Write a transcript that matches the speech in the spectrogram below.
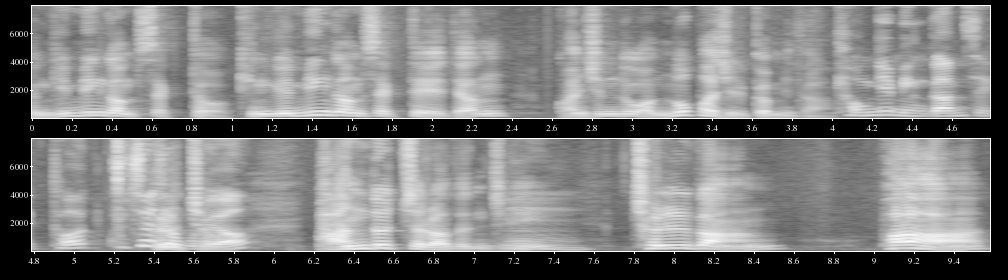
경기 민감 섹터, 경기 민감 sector에 대한 관심도가 높아질 겁니다. 경기 민감 섹터 구체적으로요. 그렇죠. 반도체라든지 음. 철강, 화학,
